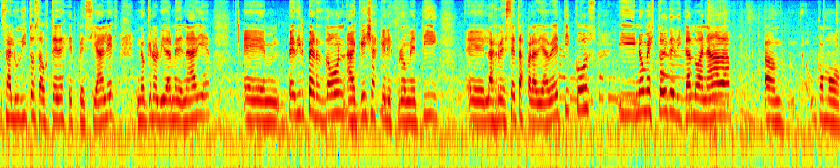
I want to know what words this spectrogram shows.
saluditos a ustedes especiales, no quiero olvidarme de nadie. Em, pedir perdón a aquellas que les prometí eh, las recetas para diabéticos y no me estoy dedicando a nada como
